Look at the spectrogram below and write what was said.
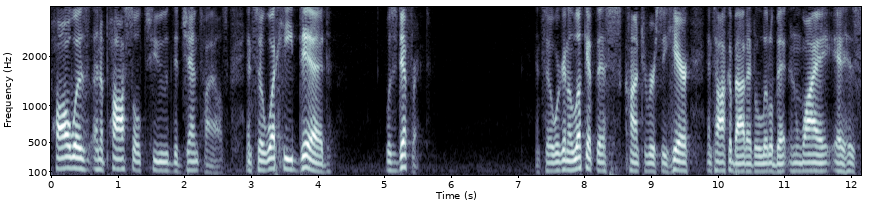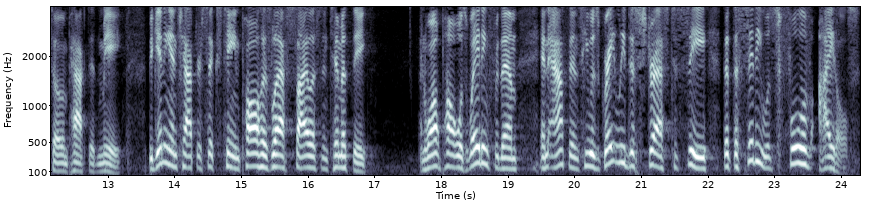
Paul was an apostle to the Gentiles. And so what he did was different. And so we're going to look at this controversy here and talk about it a little bit and why it has so impacted me. Beginning in chapter 16, Paul has left Silas and Timothy. And while Paul was waiting for them in Athens, he was greatly distressed to see that the city was full of idols.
